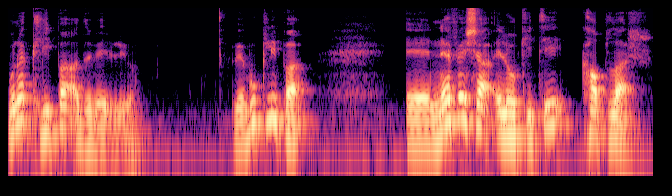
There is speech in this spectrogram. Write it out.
Buna klipa adı veriliyor. Ve bu klipa e, nefeşa elokiti kaplar.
